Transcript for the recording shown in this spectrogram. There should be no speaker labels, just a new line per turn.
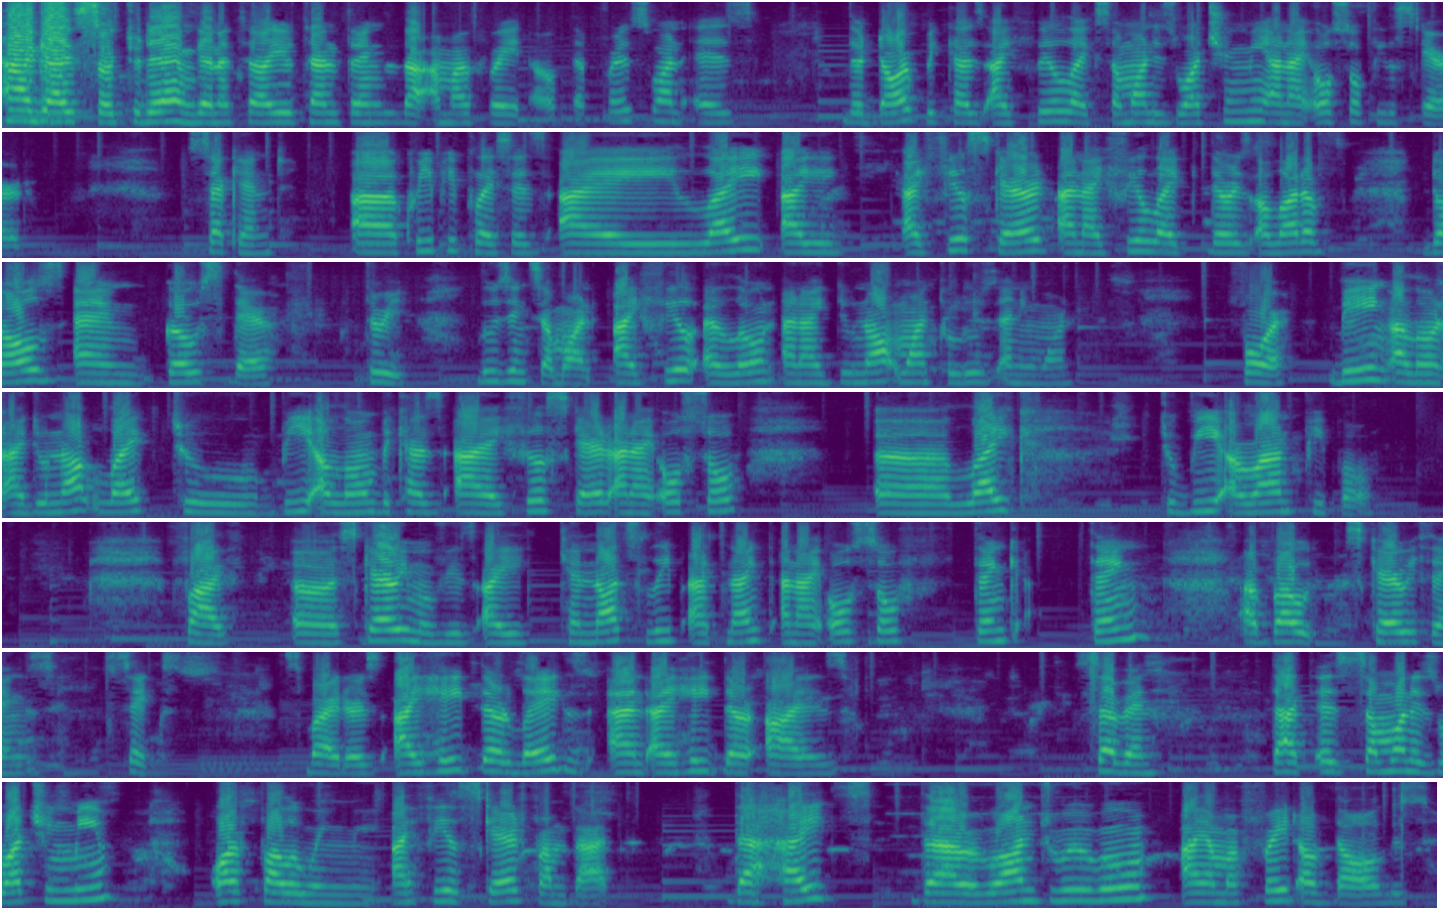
Hi guys, so today I'm gonna tell you 10 things that I'm afraid of. The first one is the dark because I feel like someone is watching me and I also feel scared. Second, uh, creepy places. I like I I feel scared and I feel like there's a lot of dolls and ghosts there. 3. Losing someone. I feel alone and I do not want to lose anyone. 4 being alone. I do not like to be alone because I feel scared and I also uh, like to be around people. 5. Uh, scary movies. I cannot sleep at night and I also think think about scary things. 6. Spiders. I hate their legs and I hate their eyes. 7 that is someone is watching me or following me. I feel scared from that. The heights, the laundry room, I am afraid of dogs.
